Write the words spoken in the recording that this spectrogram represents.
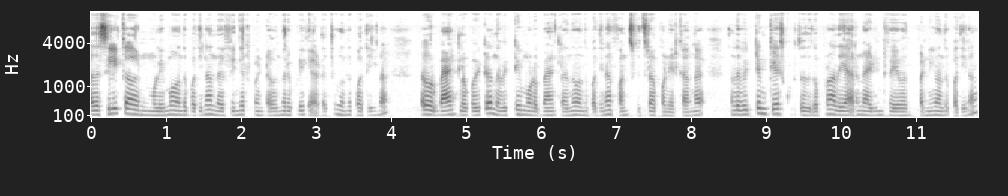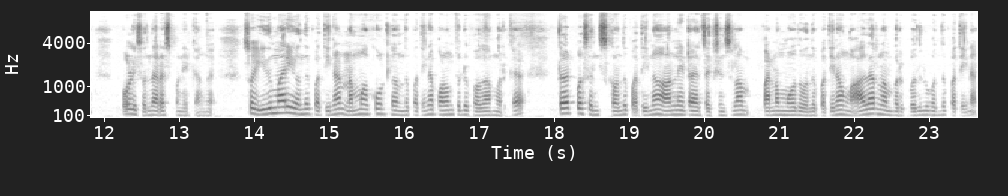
அது சிலிக்கான் மூலிமா வந்து பார்த்திங்கன்னா அந்த ஃபிங்கர் பிரிண்ட்டை வந்து ரிப்ளிகா எடுத்து வந்து பார்த்திங்கன்னா ஒரு பேங்க்கில் போயிட்டு அந்த விக்டிமோட பேங்க்லேருந்து வந்து பார்த்திங்கன்னா ஃபண்ட்ஸ் வித்ட்ரா பண்ணியிருக்காங்க. அந்த விக்டிம் கேஸ் கொடுத்ததுக்கப்புறம் அது யாருன்னு ஐடென்டிஃபை வந்து பண்ணி வந்து பார்த்திங்கன்னா போலீஸ் வந்து அரெஸ்ட் பண்ணியிருக்காங்க. ஸோ இது மாதிரி வந்து பார்த்திங்கன்னா நம்ம அக்கௌண்ட்டில் வந்து பார்த்திங்கன்னா பணம் துட்டு போகாமல் இருக்க தேர்ட் பர்சன்ஸ்க்கு வந்து பார்த்திங்கன்னா ஆன்லைன் ட்ரான்சாக்ஷன்ஸ்லாம் பண்ணும்போது வந்து பார்த்திங்கன்னா உங்கள் ஆதார் நம்பருக்கு பதில் வந்து பார்த்திங்கன்னா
